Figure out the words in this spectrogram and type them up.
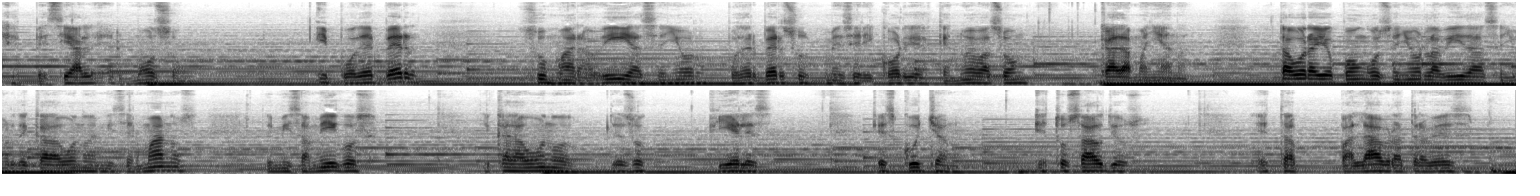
especial, hermoso, y poder ver sus maravillas, Señor, poder ver sus misericordias que nuevas son cada mañana. Esta hora yo pongo, Señor, la vida, Señor, de cada uno de mis hermanos, de mis amigos, de cada uno de esos fieles que escuchan estos audios, esta palabra a través de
